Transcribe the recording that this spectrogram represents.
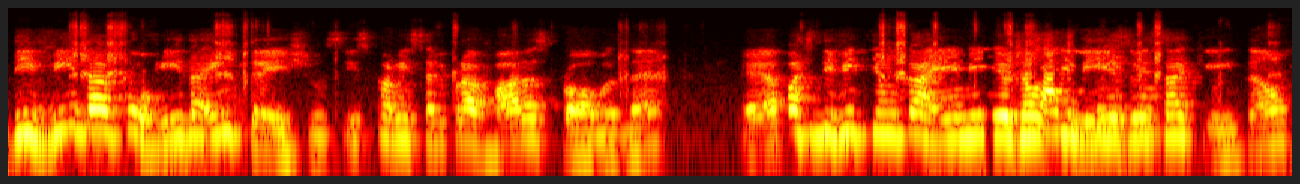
divida a corrida em trechos. Isso para mim serve para várias provas, né? É, a partir de 21 km eu já, já utilizo isso aqui. Então,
